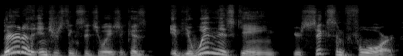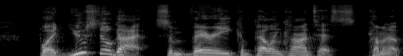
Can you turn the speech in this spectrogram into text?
they're in an interesting situation because if you win this game, you're six and four, but you still got some very compelling contests coming up.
